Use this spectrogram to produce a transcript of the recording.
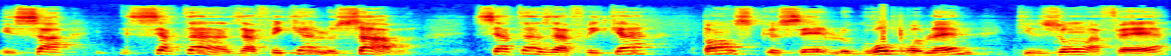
Et ça, certains Africains le savent. Certains Africains pensent que c'est le gros problème qu'ils ont à faire,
